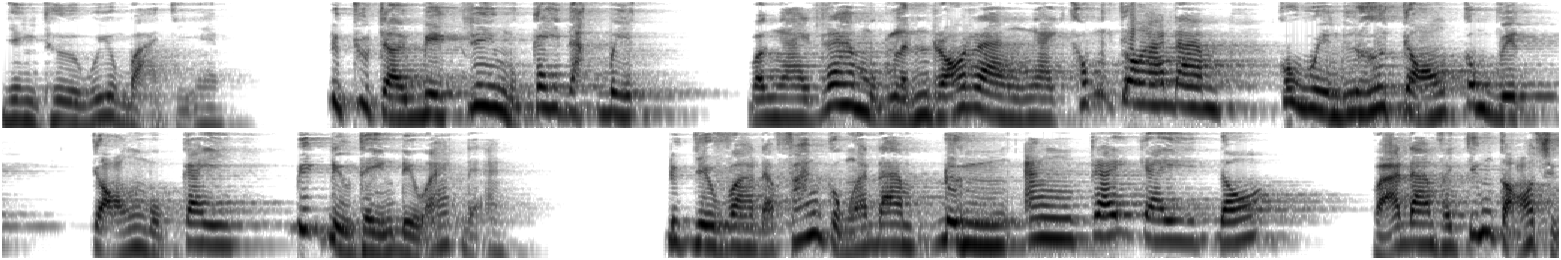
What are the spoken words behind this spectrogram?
Nhưng thưa quý ông bà chị em, đức chúa trời biệt riêng một cây đặc biệt và ngài ra một lệnh rõ ràng, ngài không cho adam có quyền lựa chọn công việc chọn một cây biết điều thiện, điều ác để ăn. Đức Giêsu va đã phán cùng Adam đừng ăn trái cây đó và Adam phải chứng tỏ sự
